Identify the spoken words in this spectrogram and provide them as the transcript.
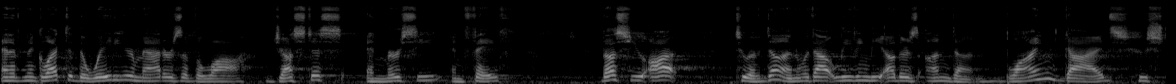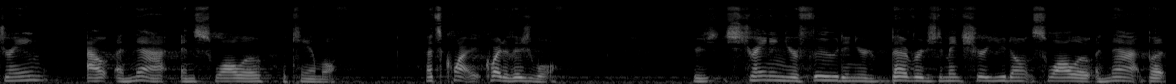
and have neglected the weightier matters of the law, justice and mercy and faith. Thus you ought to have done without leaving the others undone. Blind guides who strain out a gnat and swallow a camel. That's quite, quite a visual. You're straining your food and your beverage to make sure you don't swallow a gnat, but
